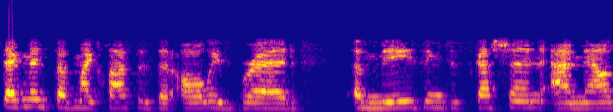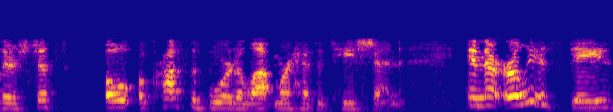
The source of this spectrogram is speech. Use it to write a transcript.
segments of my classes that always bred amazing discussion, and now there's just oh, across the board a lot more hesitation. In the earliest days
